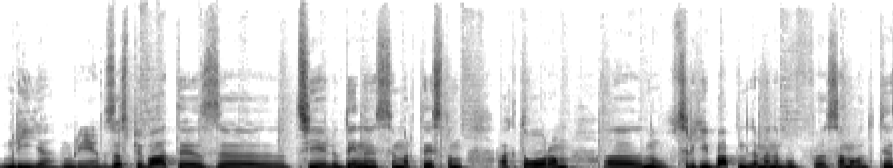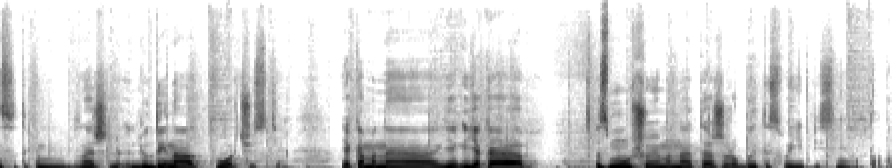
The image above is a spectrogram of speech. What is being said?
мрія. Мрія. Заспівати з цією людиною, з цим артистом, актором. Е, ну, Сергій Бабкин для мене був з самого дитинства таким, знаєш, людина творчості, яка мене, яка змушує мене теж робити свої пісні. Отак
